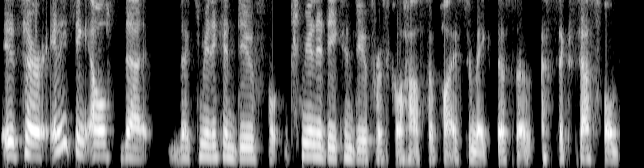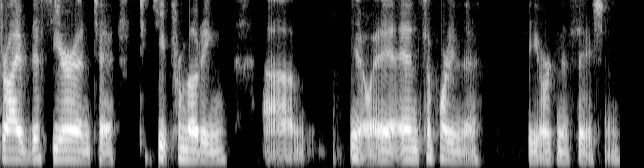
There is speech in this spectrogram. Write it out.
Is there anything else that the community can do for community can do for schoolhouse supplies to make this a, a successful drive this year and to to keep promoting, um, you know, and, and supporting the the organization?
